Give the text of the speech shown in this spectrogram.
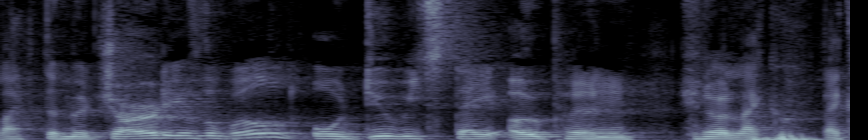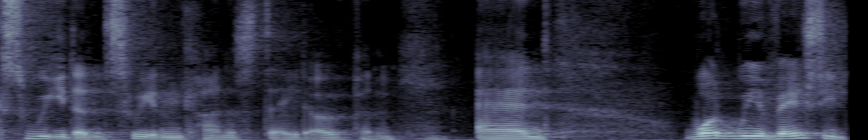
like the majority of the world or do we stay open you know like like sweden sweden kind of stayed open and what we eventually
